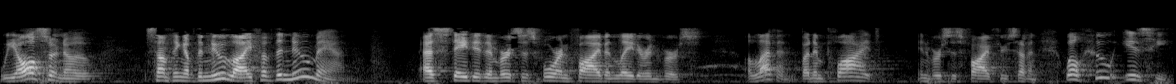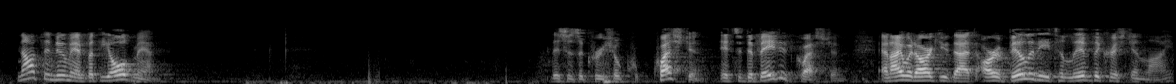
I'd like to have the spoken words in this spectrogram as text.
we also know something of the new life of the new man, as stated in verses 4 and 5 and later in verse 11, but implied in verses 5 through 7. Well, who is he? Not the new man, but the old man. This is a crucial question. It's a debated question. And I would argue that our ability to live the Christian life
